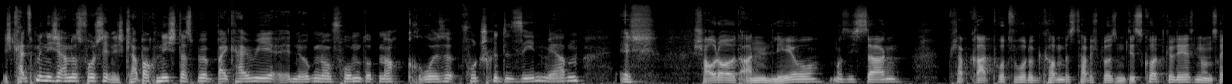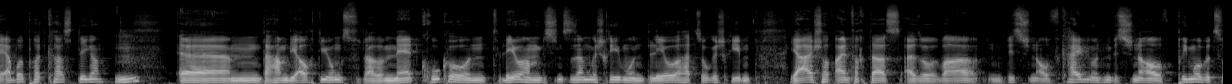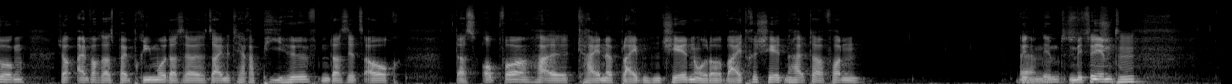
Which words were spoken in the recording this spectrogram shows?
Ich kann es mir nicht anders vorstellen. Ich glaube auch nicht, dass wir bei Kyrie in irgendeiner Form dort noch große Fortschritte sehen werden. Ich. Shoutout an Leo, muss ich sagen. Ich habe gerade kurz bevor du gekommen bist, habe ich bloß im Discord gelesen, unsere Airball Podcast Liga. Mhm. Ähm, da haben die auch die Jungs, aber Matt, Kruko und Leo haben ein bisschen zusammengeschrieben und Leo hat so geschrieben, ja, ich hoffe einfach, dass, also war ein bisschen auf Kaiwi und ein bisschen auf Primo bezogen. Ich hoffe einfach, dass bei Primo, dass er seine Therapie hilft und dass jetzt auch das Opfer halt keine bleibenden Schäden oder weitere Schäden halt davon ähm, mitnimmt. mitnimmt. Hm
